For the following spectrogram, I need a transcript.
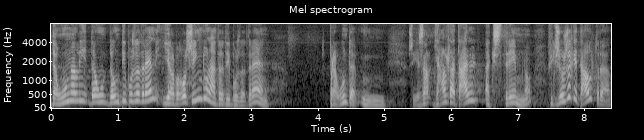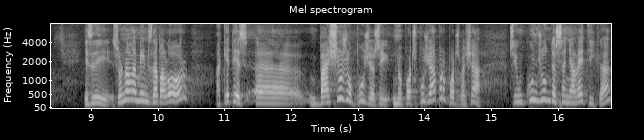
D'un tipus de tren i el vagó 5 d'un altre tipus de tren. Pregunta, mm, o sigui, és el, hi ha el detall extrem, no? Fixeu-vos aquest altre. És a dir, són elements de valor, aquest és eh, baixos o puja, o sigui, no pots pujar però pots baixar. O sigui, un conjunt de senyalètica,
